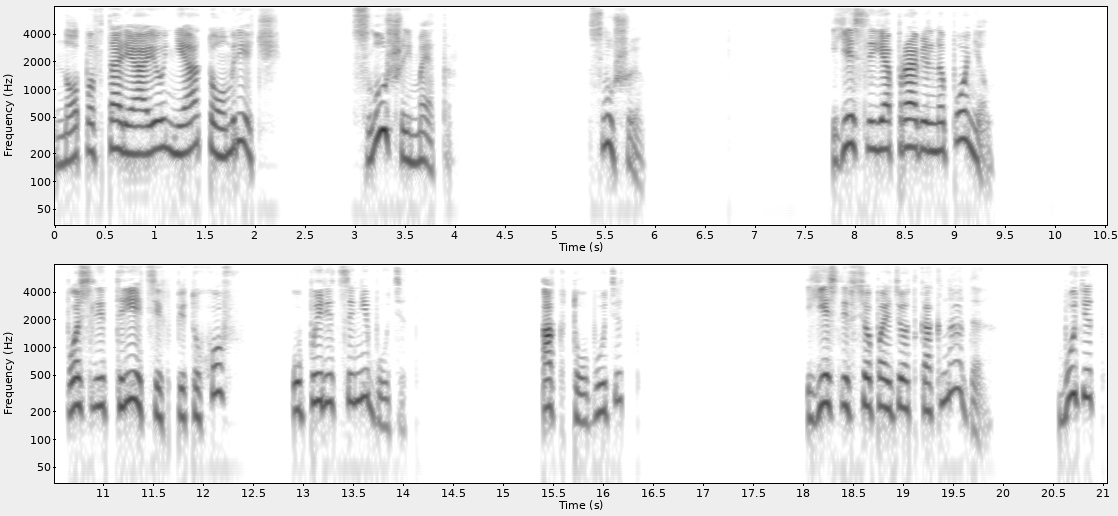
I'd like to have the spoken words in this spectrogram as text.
Но, повторяю, не о том речь. Слушай, мэтр. Слушаю. Если я правильно понял, после третьих петухов упыриться не будет. А кто будет? Если все пойдет как надо, будет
